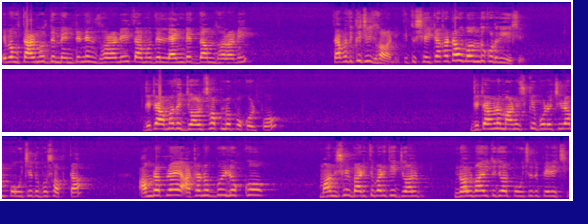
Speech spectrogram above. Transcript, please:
এবং তার মধ্যে মেনটেনেন্স ধরা নেই, তার মধ্যে ল্যান্ডের দাম ধরা নেই। তার মধ্যে কিছুই ধরা নেই। কিন্তু সেই টাকাটাও বন্ধ করে দিয়েছে। যেটা আমাদের জল স্বপ্ন প্রকল্প, যেটা আমরা মানুষকে বলেছিলাম পৌঁছে দেবো সবটা। আমরা প্রায় আটানব্বই লক্ষ মানুষের বাড়িতে বাড়িতে জল, নলবাহিত জল পৌঁছতে পেরেছি।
